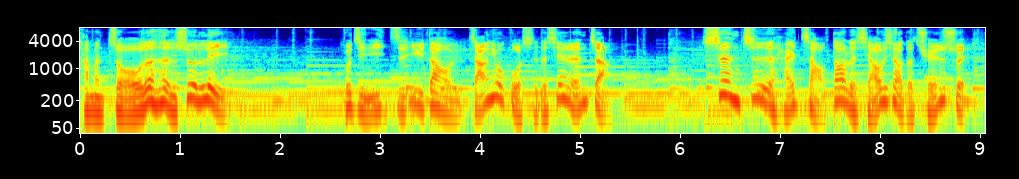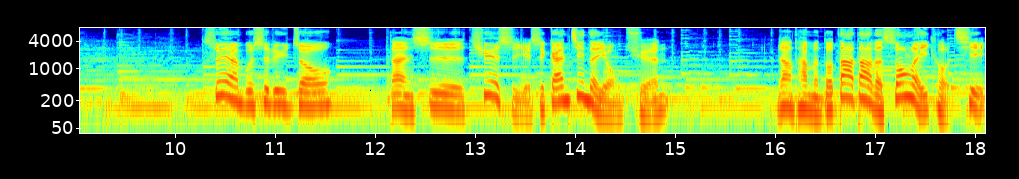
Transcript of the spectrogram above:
他们走得很顺利，不仅一直遇到长有果实的仙人掌，甚至还找到了小小的泉水。虽然不是绿洲，但是确实也是干净的涌泉，让他们都大大的松了一口气。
